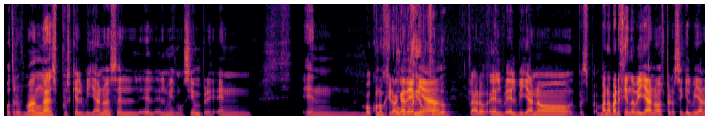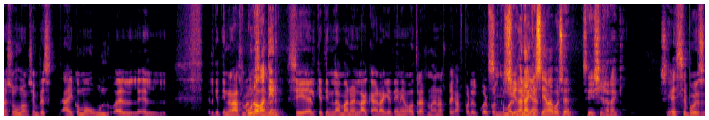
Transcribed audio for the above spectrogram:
otros mangas, pues que el villano es el, el- el mismo siempre. En, en Boku no Hero Boku Hero, Academia, ejemplo. claro, el, el villano, pues van apareciendo villanos, pero sí que el villano es uno. Siempre es- hay como un, el, el- el que tiene las manos... Uno la- batir. sí, el que tiene la mano en la cara, que tiene otras manos pegadas por el cuerpo. Sí, es como Shigaraki se llama, ¿puede ser? Sí, Shigaraki. Sí. Ese, pues,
